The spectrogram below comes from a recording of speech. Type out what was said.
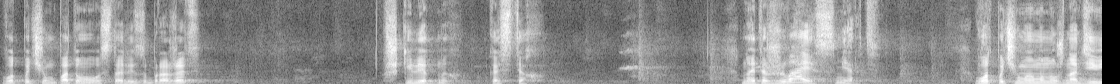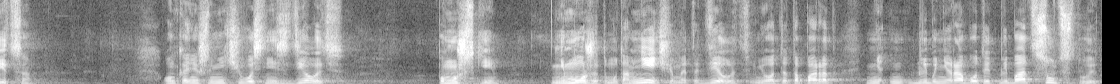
Вот почему потом его стали изображать в шкелетных костях. Но это живая смерть. Вот почему ему нужна девица. Он, конечно, ничего с ней сделать по-мужски не может, ему там нечем это делать. У него этот аппарат не, либо не работает, либо отсутствует.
